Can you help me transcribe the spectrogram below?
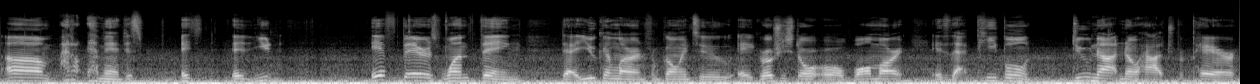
Um, I don't, man, just, it's, it, you, if there's one thing that you can learn from going to a grocery store or Walmart is that people do not know how to prepare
